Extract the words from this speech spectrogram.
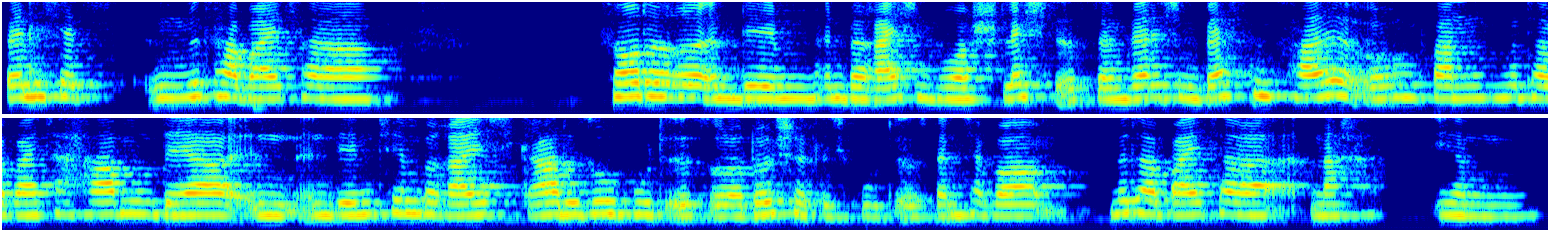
wenn ich jetzt einen Mitarbeiter fördere in, dem, in Bereichen, wo er schlecht ist, dann werde ich im besten Fall irgendwann einen Mitarbeiter haben, der in, in dem Themenbereich gerade so gut ist oder durchschnittlich gut ist. Wenn ich aber Mitarbeiter nach ihren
